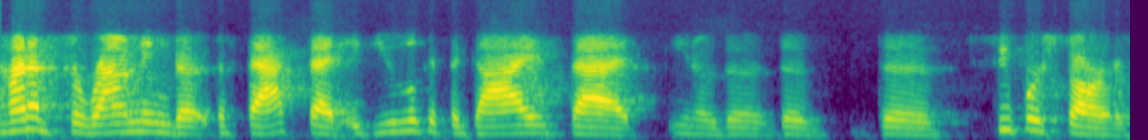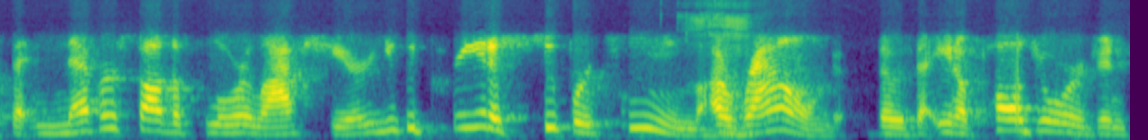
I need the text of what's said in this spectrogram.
kind of surrounding the the fact that if you look at the guys that you know the the the superstars that never saw the floor last year, you could create a super team mm-hmm. around those. You know, Paul George and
